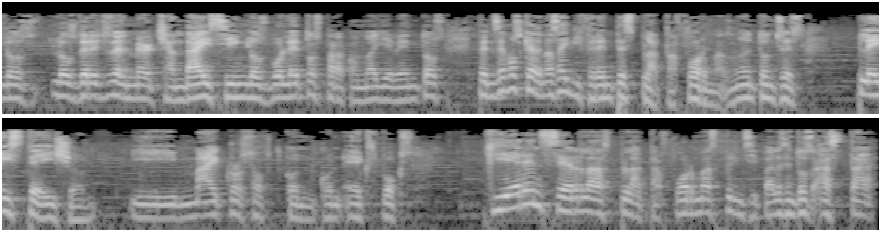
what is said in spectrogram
los, los derechos del merchandising, los boletos para cuando hay eventos. Pensemos que además hay diferentes plataformas, ¿no? Entonces, PlayStation y Microsoft con, con Xbox quieren ser las plataformas principales, entonces hasta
